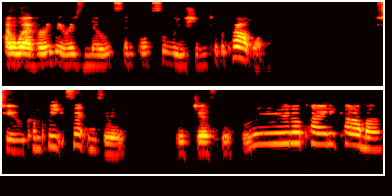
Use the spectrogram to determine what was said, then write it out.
However, there is no simple solution to the problem. Two complete sentences with just this little tiny comma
